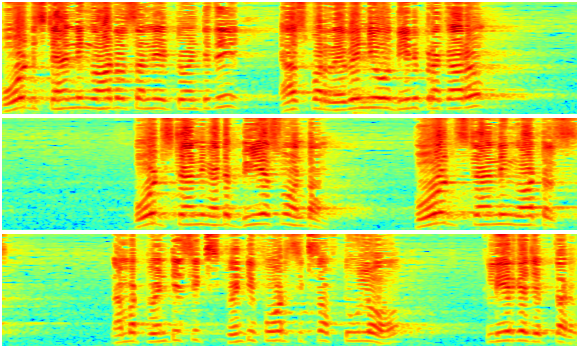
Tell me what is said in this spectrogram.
బోర్డు స్టాండింగ్ ఆర్డర్స్ అనేటువంటిది యాజ్ పర్ రెవెన్యూ దీని ప్రకారం బోర్డ్ స్టాండింగ్ అంటే బిఎస్ఓ అంటాం. Board standing orders. Number twenty six twenty four six of టూలో క్లియర్గా చెప్తారు.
